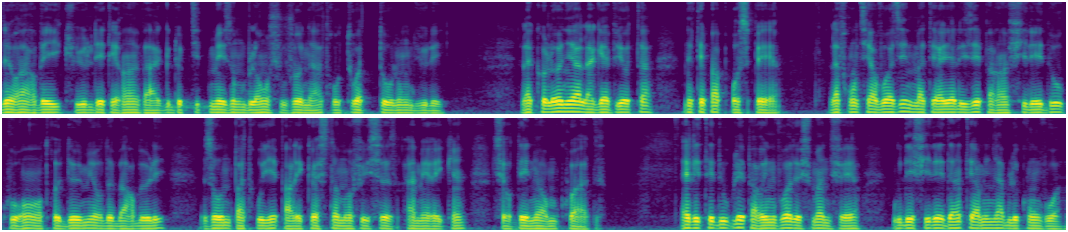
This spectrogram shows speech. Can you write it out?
de rares véhicules, des terrains vagues, de petites maisons blanches ou jaunâtres aux toits de tôle ondulés. La colonia La Gaviota n'était pas prospère. La frontière voisine, matérialisée par un filet d'eau courant entre deux murs de barbelés, zone patrouillée par les custom officers américains sur d'énormes quads. Elle était doublée par une voie de chemin de fer où défilaient d'interminables convois,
